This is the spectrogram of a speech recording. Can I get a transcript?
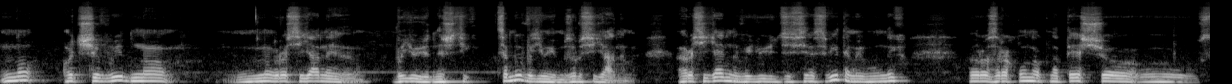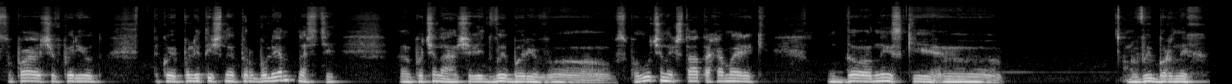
Ну, очевидно, ну, росіяни воюють не тільки. Це ми воюємо з росіянами, а росіяни воюють зі всім світом, і у них розрахунок на те, що вступаючи в період такої політичної турбулентності, починаючи від виборів е, в Сполучених Штатах Америки до низки е, виборних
